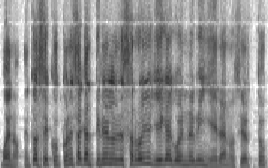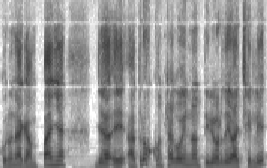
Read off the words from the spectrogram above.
Bueno, entonces con, esa cantina del desarrollo llega el gobierno de Piñera, ¿no es cierto?, con una campaña ya eh, atroz contra el gobierno anterior de Bachelet,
